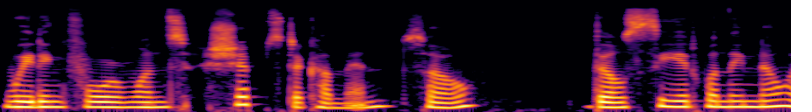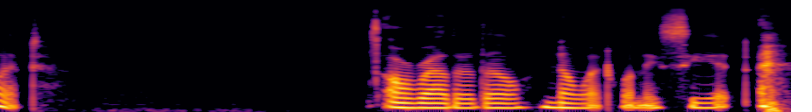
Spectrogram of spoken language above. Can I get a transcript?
waiting for one's ships to come in. So They'll see it when they know it. Or rather, they'll know it when they see it.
